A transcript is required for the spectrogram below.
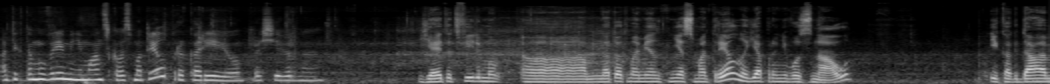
А ты к тому времени Манского смотрел про Корею, про Северную? Я этот фильм э, на тот момент не смотрел, но я про него знал. И когда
